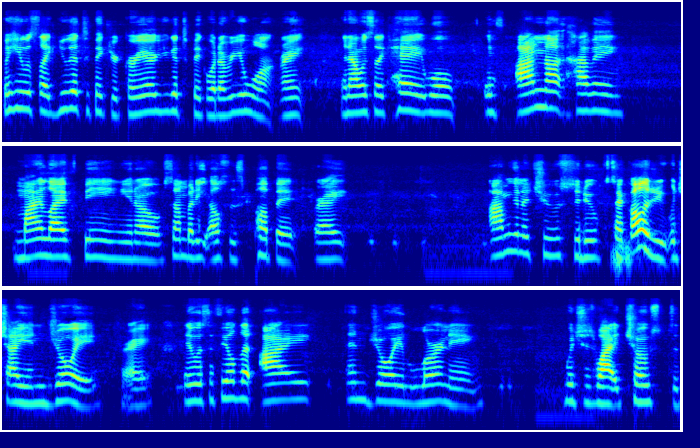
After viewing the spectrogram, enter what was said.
but he was like, you get to pick your career, you get to pick whatever you want, right? And I was like, hey, well, if I'm not having my life being, you know, somebody else's puppet, right? I'm gonna choose to do psychology, which I enjoy, right? It was a field that I enjoy learning, which is why I chose to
